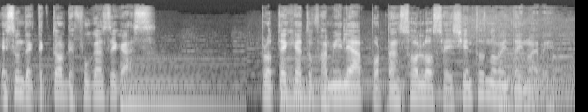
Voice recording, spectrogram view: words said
es un detector de fugas de gas. Protege a tu familia por tan solo 699.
